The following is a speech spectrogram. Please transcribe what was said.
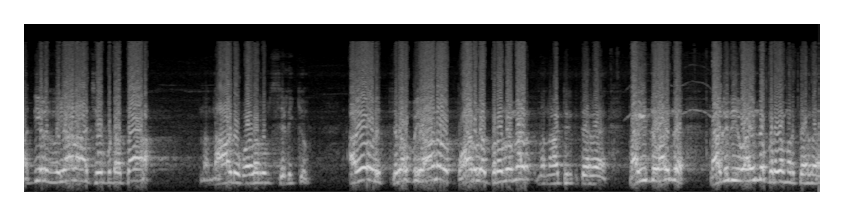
மத்தியில் நிலையான ஆட்சி ஏற்பட்டால் நாடு வளரும் செழிக்கும். அதே ஒரு திறமையான பாரத பிரதமர் இந்த நாட்டிற்கு தேவை. தகுதி வாய்ந்த தகுதி வாய்ந்த பிரதமர் தேவை.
